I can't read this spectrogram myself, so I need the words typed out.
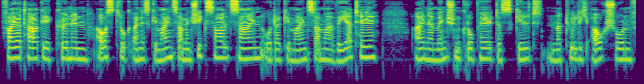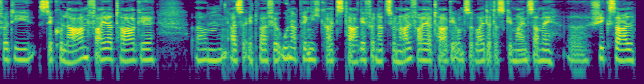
Feiertage können Ausdruck eines gemeinsamen Schicksals sein oder gemeinsamer Werte einer Menschengruppe. Das gilt natürlich auch schon für die säkularen Feiertage, ähm, also etwa für Unabhängigkeitstage, für Nationalfeiertage und so weiter, das gemeinsame äh, Schicksal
